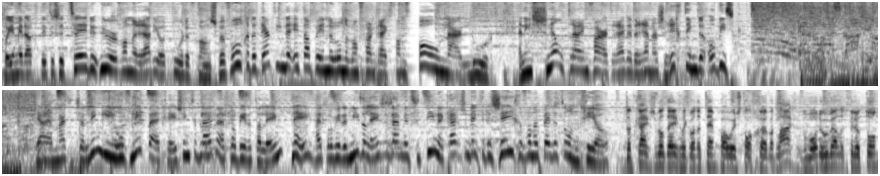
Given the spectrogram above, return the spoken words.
Goedemiddag, dit is het tweede uur van de Radio Tour de France. We volgen de dertiende etappe in de Ronde van Frankrijk van Po naar Lourdes. En in sneltreinvaart rijden de renners richting de Obisque. Ja, en Maarten Chalingi hoeft niet bij Geesing te blijven. Hij probeert het alleen. Nee, hij probeert het niet alleen. Ze zijn met z'n tienen. Krijgen ze een beetje de zegen van het peloton, Gio? Dat krijgen ze wel degelijk, want het tempo is toch uh, wat lager geworden. Hoewel het peloton,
